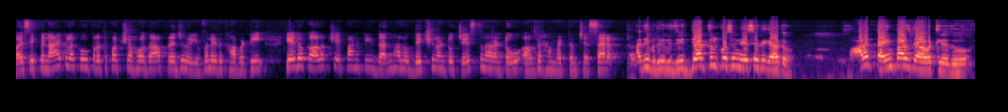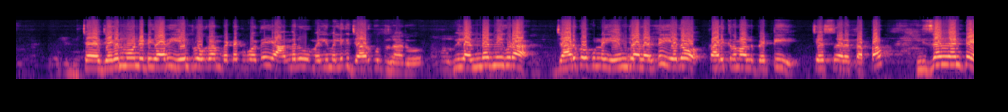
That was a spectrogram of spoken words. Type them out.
వైసీపీ నాయకులకు ప్రతిపక్ష హోదా ప్రజలు ఇవ్వలేదు కాబట్టి ఏదో కాలక్షేపానికి ధర్నాలు దీక్షలంటూ చేస్తున్నారంటూ ఆగ్రహం వ్యక్తం చేశారు. అది విద్యార్థుల కోసం చేసేది కాదు. వాళ్ళకి టైం పాస్ కావట్లేదు. జగన్మోహన్ రెడ్డి గారు ఏం ప్రోగ్రాం పెట్టకపోతే అందరూ మెల్లిమెల్లికి జారుకుంటున్నారు. వీళ్ళందరినీ కూడా జారుకోకుండా ఏం చేయాలంటే ఏదో కార్యక్రమాలు పెట్టి చేస్తున్నారే తప్ప నిజంగంటే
